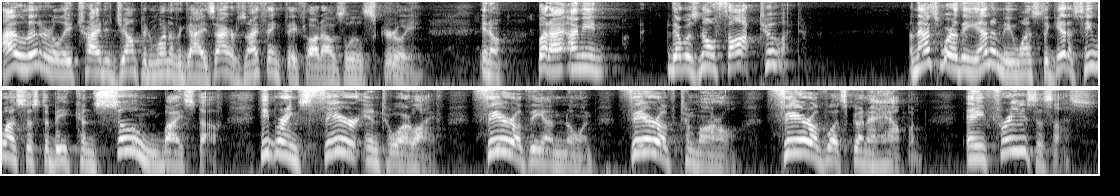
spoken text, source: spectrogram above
I literally tried to jump in one of the guy's arms, and I think they thought I was a little screwy, you know. But I, I mean, there was no thought to it. And that's where the enemy wants to get us. He wants us to be consumed by stuff. He brings fear into our life fear of the unknown, fear of tomorrow, fear of what's going to happen. And he freezes us.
